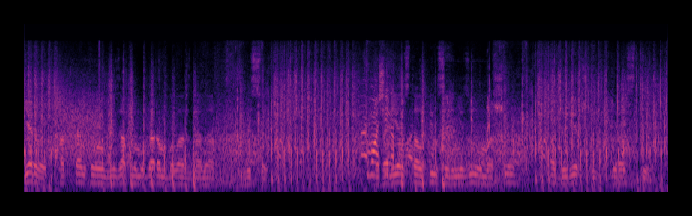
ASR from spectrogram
Первый под танковым внезапным ударом была сдана высотка. Машина. Батальон столпился внизу у машин, одуревший и растерянный.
